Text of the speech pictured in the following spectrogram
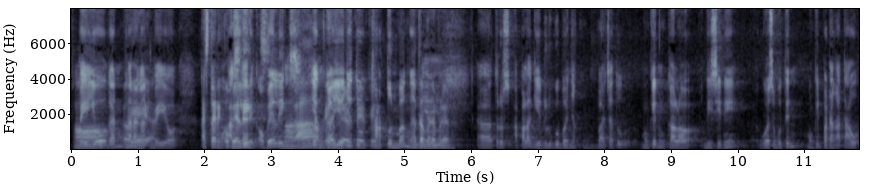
Peyo kan, Oh, karangan iya, iya. Peyo. Asterix Obelix. Asterix Obelix Ah, yang oke, gayanya oke, tuh oke. kartun banget. Benar Iya, benar iya. benar. Eh, terus apalagi dulu gue banyak baca tuh mungkin kalau di sini gue sebutin mungkin pada nggak tahu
